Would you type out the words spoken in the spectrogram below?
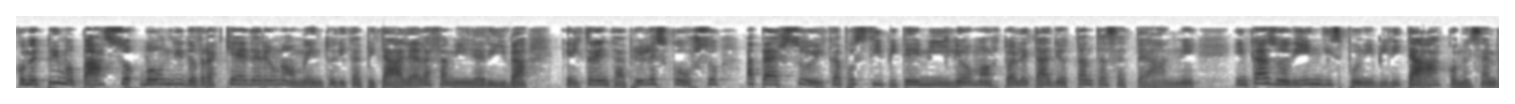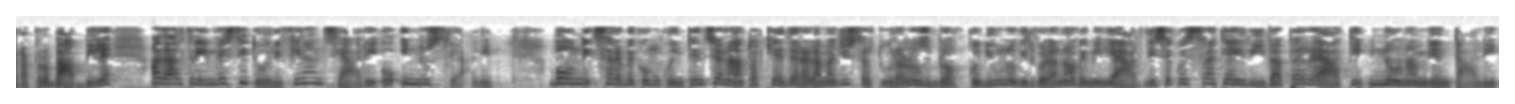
Come primo passo Bondi dovrà chiedere un aumento di capitale alla famiglia Riva, che il 30 aprile scorso ha perso il capostipite Emilio, morto all'età di 87 anni. In caso di indisponibilità, come sembra probabile, ad altri investitori finanziari o industriali. Bondi sarebbe comunque intenzionato a chiedere alla magistratura lo sblocco di 1,9 miliardi sequestrati ai Riva per reati non ambientali.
